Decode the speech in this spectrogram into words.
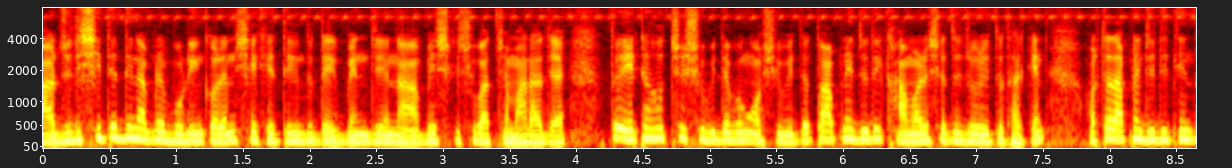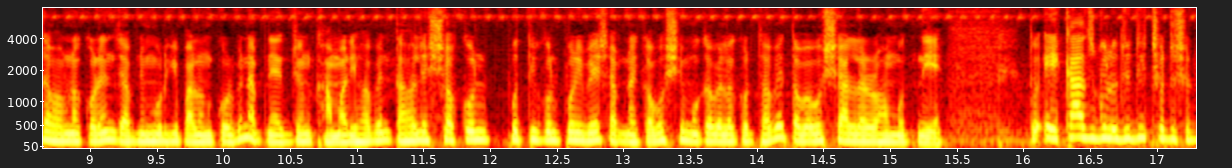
আর যদি শীতের দিন আপনি বোর্ডিং করেন, সেক্ষেত্রে কিন্তু দেখবেন যে না, বেশ কিছু বাচ্চা মারা যায়। তো এটা হচ্ছে সুবিধা এবং অসুবিধা। তো আপনি যদি খামারের সাথে জড়িত থাকেন। অর্থাৎ আপনি যদি চিন্তা ভাবনা করেন যে আপনি মুরগি পালন করবেন, আপনি একজন খামারি হবেন, তাহলে সকল প্রতিকূল পরিবেশ আপনাকে অবশ্যই মোকাবেলা করতে হবে। তবে অবশ্যই আল্লাহর রহমত নিয়ে। তো এই কাজগুলো যদি ছোট ছোট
